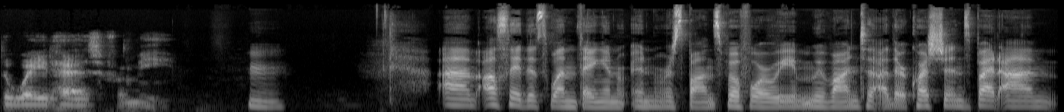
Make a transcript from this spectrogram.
the way it has for me. Hmm. Um, I'll say this one thing in, in response before we move on to other questions. But um,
